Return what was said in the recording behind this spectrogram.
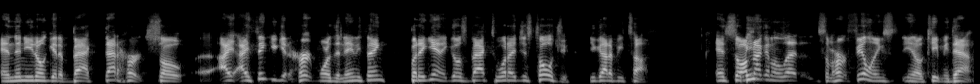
and then you don't get it back, that hurts. So uh, I, I think you get hurt more than anything. But again, it goes back to what I just told you. You got to be tough. And so I'm not going to let some hurt feelings, you know, keep me down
